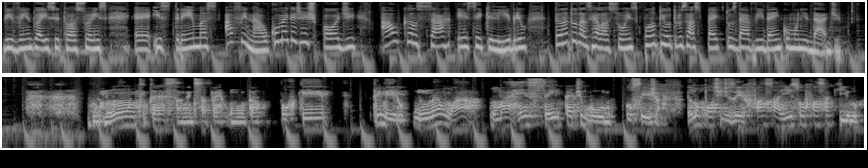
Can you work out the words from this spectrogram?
vivendo aí situações é, extremas. Afinal, como é que a gente pode alcançar esse equilíbrio, tanto nas relações quanto em outros aspectos da vida em comunidade? Muito interessante essa pergunta, porque Primeiro, não há uma receita de bolo. Ou seja, eu não posso dizer faça isso ou faça aquilo.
